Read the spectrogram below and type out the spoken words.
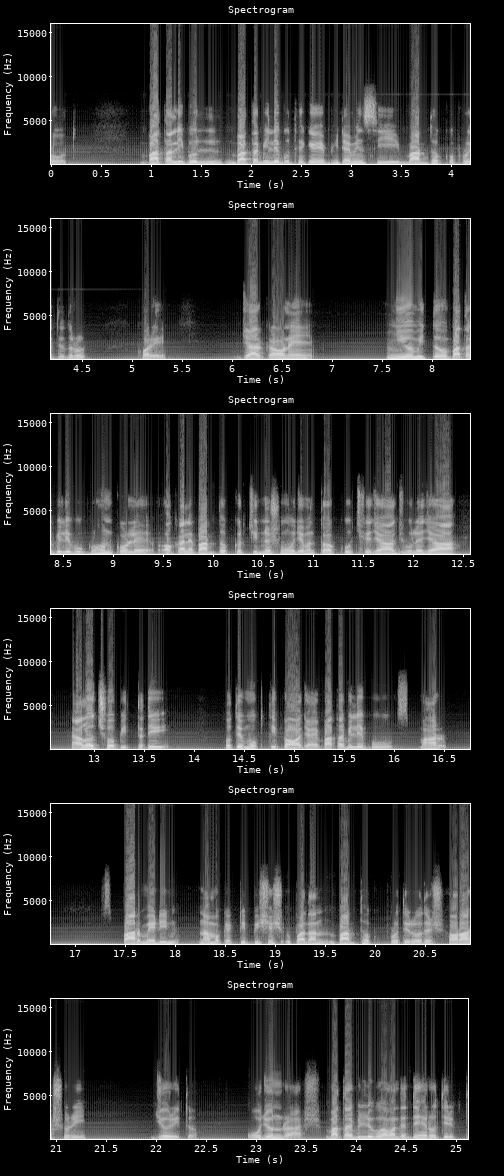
রোধ। বাতালি বাতাবি লেবু থেকে ভিটামিন সি বার্ধক্য প্রতিরোধ করে, যার কারণে নিয়মিত বাতাবি লেবু গ্রহণ করলে অকালে বার্ধক্যের চিহ্নসমূহ যেমন ত্বক কুচকে যাওয়া, ঝুলে যাওয়া, কালো ছোপ ইত্যাদি হতে মুক্তি পাওয়া যায়। বাতাবি লেবু স্পার স্পারমেডিন নামক একটি বিশেষ উপাদান বার্ধক্য প্রতিরোধে সরাসরি জড়িত। ওজন হ্রাস। বাতাবি লেবু আমাদের দেহের অতিরিক্ত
